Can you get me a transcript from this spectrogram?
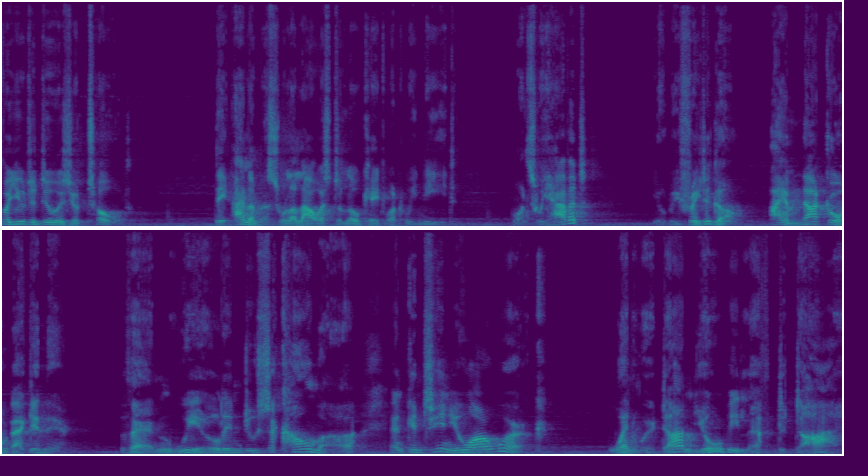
For you to do as you're told. The Animus will allow us to locate what we need. Once we have it, you'll be free to go. I am not going back in there. Then we'll induce a coma and continue our work. When we're done, you'll be left to die.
